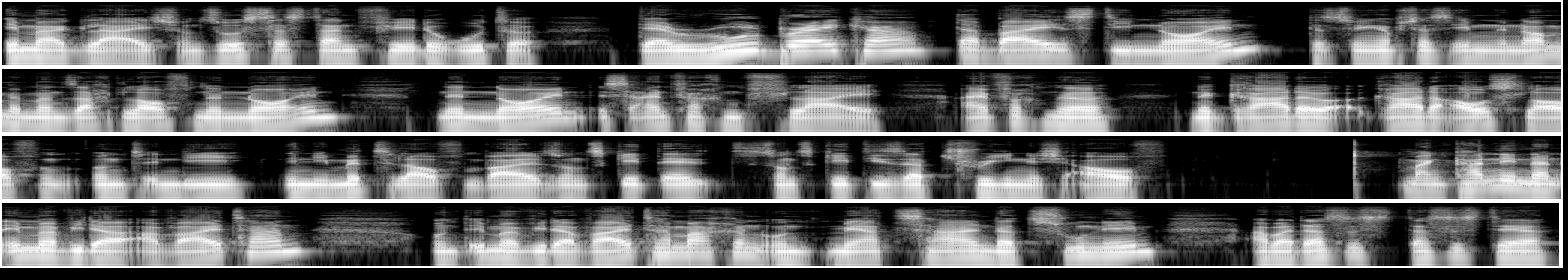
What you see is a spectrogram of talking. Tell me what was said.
immer gleich. Und so ist das dann für jede Route. Der Rule Breaker dabei ist die 9. Deswegen habe ich das eben genommen. Wenn man sagt, lauf eine 9, eine 9 ist einfach ein Fly. Einfach eine, eine gerade, gerade auslaufen und in die, in die Mitte laufen, weil sonst geht, der, sonst geht dieser Tree nicht auf. Man kann den dann immer wieder erweitern und immer wieder weitermachen und mehr Zahlen dazu nehmen. Aber das ist, das ist der,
